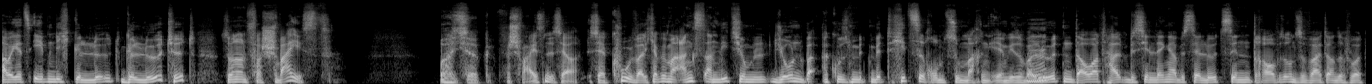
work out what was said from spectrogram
Aber jetzt eben nicht gelö gelötet, sondern verschweißt. Oh, diese Verschweißen ist ja, ist ja cool, weil ich habe immer Angst, an Lithium-Ionen-Akkus mit, mit Hitze rumzumachen irgendwie so, weil Löten dauert halt ein bisschen länger, bis der Lötzinn drauf ist und so weiter und so fort.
